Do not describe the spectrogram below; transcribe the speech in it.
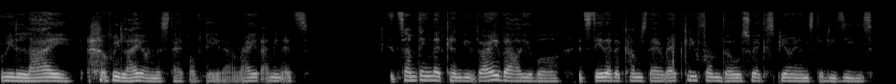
rely rely on this type of data, right? I mean, it's it's something that can be very valuable. It's data that comes directly from those who experience the disease.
